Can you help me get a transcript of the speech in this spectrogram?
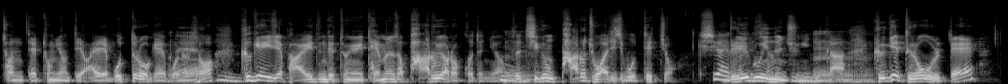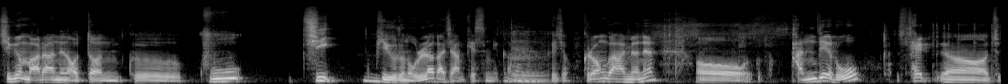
전 대통령 때 아예 못 들어오게 해버려서 네. 음. 그게 이제 바이든 대통령이 되면서 바로 열었거든요. 그래서 음. 지금 바로 좋아지지 못했죠. 늘고. 있는 중이니까 음. 그게 들어올 때 지금 말하는 어떤 그 구직 음. 비율은 올라가지 않겠습니까? 네. 그죠? 그런가 하면은 어 반대로 세, 어, 저-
